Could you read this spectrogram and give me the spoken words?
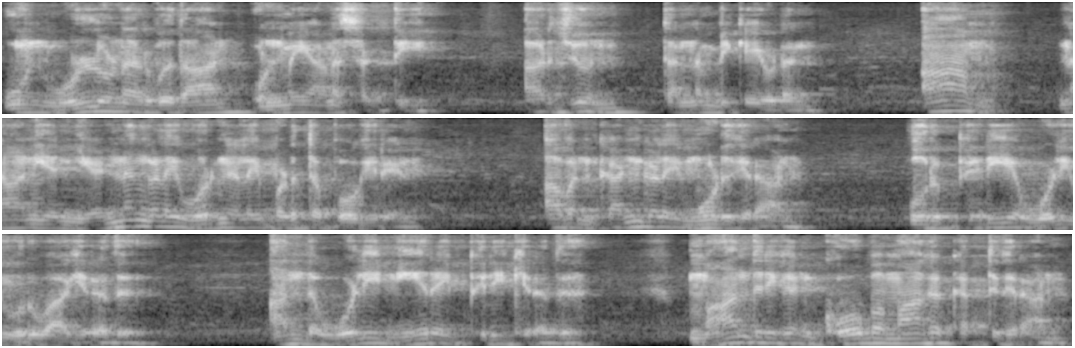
உன் உள்ளுணர்வு தான் உண்மையான சக்தி. அர்ஜுன் தன்னம்பிக்கையுடன் ஆம் நான் என் எண்ணங்களை ஒருநிலைப்படுத்தப் போகிறேன். அவன் கண்களை மூடுகிறான். ஒரு பெரிய ஒளி உருவாகிறது. அந்த ஒளி நீரை பிரிக்கிறது. மாந்திரிகன் கோபமாக கத்துகிறான்.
